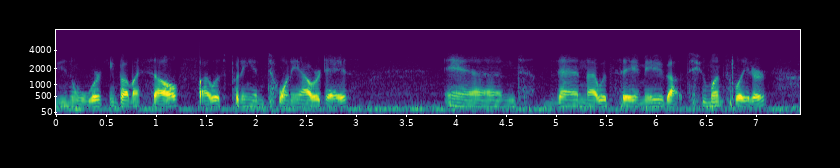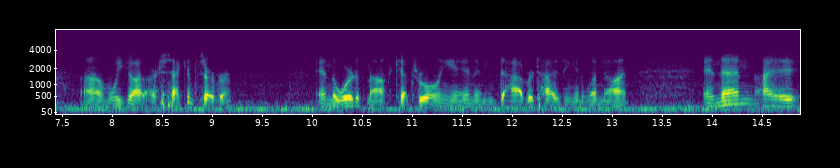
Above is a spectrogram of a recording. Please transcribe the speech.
you know working by myself. I was putting in 20 hour days and then I would say maybe about two months later, um, we got our second server, and the word of mouth kept rolling in and the advertising and whatnot. And then I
